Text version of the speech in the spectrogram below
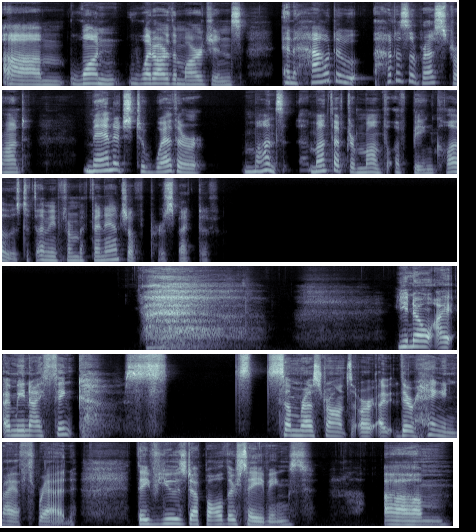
Um, one what are the margins? And how do how does a restaurant manage to weather months month after month of being closed i mean from a financial perspective You know, I I mean, I think s- some restaurants are they're hanging by a thread. They've used up all their savings. Um,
